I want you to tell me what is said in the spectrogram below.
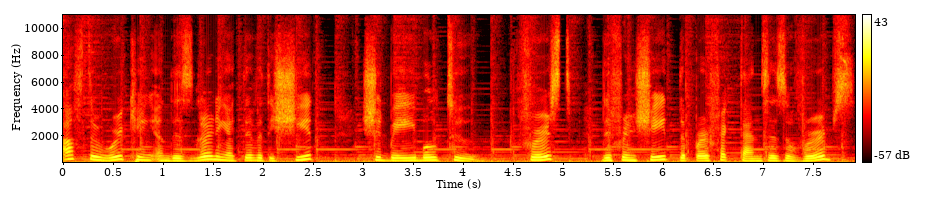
after working on this learning activity sheet, should be able to first differentiate the perfect tenses of verbs,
